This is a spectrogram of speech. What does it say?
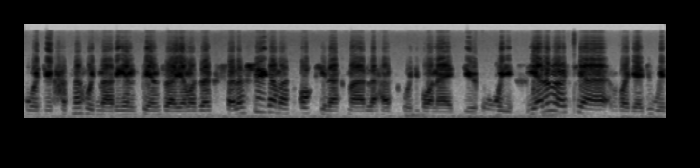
hogy hát nehogy már én pénzeljem az ex feleségemet, akinek már lehet, hogy van egy új jelöltje, vagy egy új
